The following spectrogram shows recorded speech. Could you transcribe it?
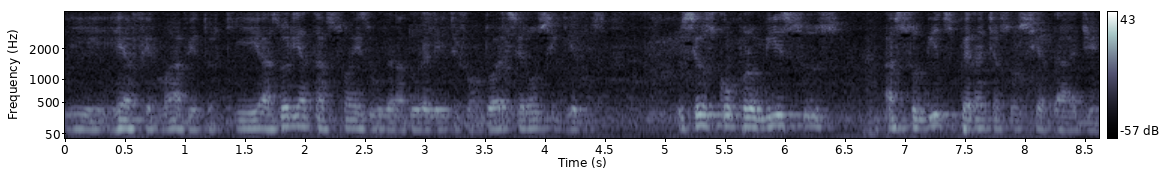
lhe reafirmar, Vitor, que as orientações do governador eleito João Dória serão seguidas. Os seus compromissos assumidos perante a sociedade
